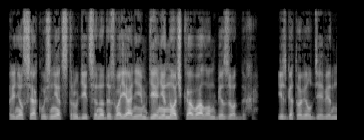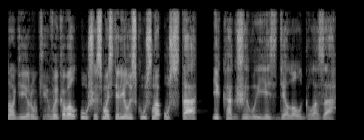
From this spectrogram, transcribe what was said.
принялся кузнец трудиться над изваянием. День и ночь ковал он без отдыха. Изготовил деве ноги и руки, выковал уши, смастерил искусно уста и, как живые, сделал глаза.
